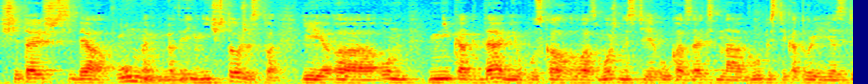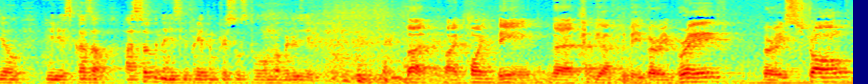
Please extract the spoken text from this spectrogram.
Считаешь себя умным, но ты ничтожество. И э, он никогда не упускал возможности указать на глупости, которые я сделал или сказал, особенно если при этом присутствовало много людей. But my point being that you have to be very brave, very strong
